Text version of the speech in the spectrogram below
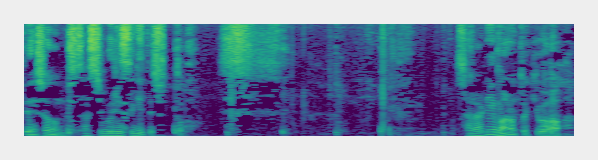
電車乗るの久しぶりすぎてちょっと。サラリーマンの時は、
